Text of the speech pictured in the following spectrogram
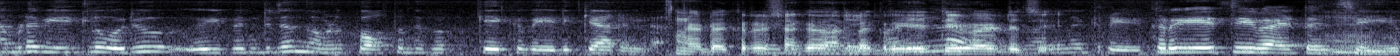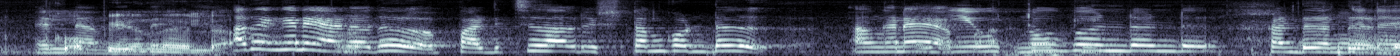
നമ്മുടെ വീട്ടിൽ ഒരു ഇവന്റിനും നമ്മൾ പുറത്തുനിന്ന് കേക്ക് മേടിക്കാറില്ല. ഡെക്കറേഷൻ ഒക്കെ നല്ല ക്രിയേറ്റീവ് ആയിട്ട് ചെയ്യും. ക്രിയേറ്റീവ് ആയിട്ട് ചെയ്യും. എല്ലാം അതെങ്ങനെയാണ്? അത് പഠിച്ചത് ആ ഒരു ഇഷ്ടം കൊണ്ട് അങ്ങനെ യൂട്യൂബ് കണ്ടുണ്ട് കണ്ട് കണ്ട് കണ്ട്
